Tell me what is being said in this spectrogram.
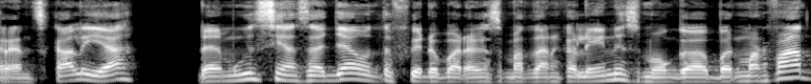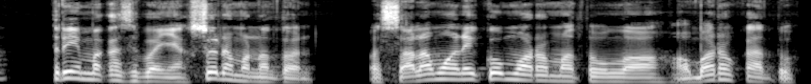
Keren sekali ya. Dan mungkin sekian saja untuk video pada kesempatan kali ini. Semoga bermanfaat. Terima kasih banyak sudah menonton. Wassalamualaikum warahmatullahi wabarakatuh.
